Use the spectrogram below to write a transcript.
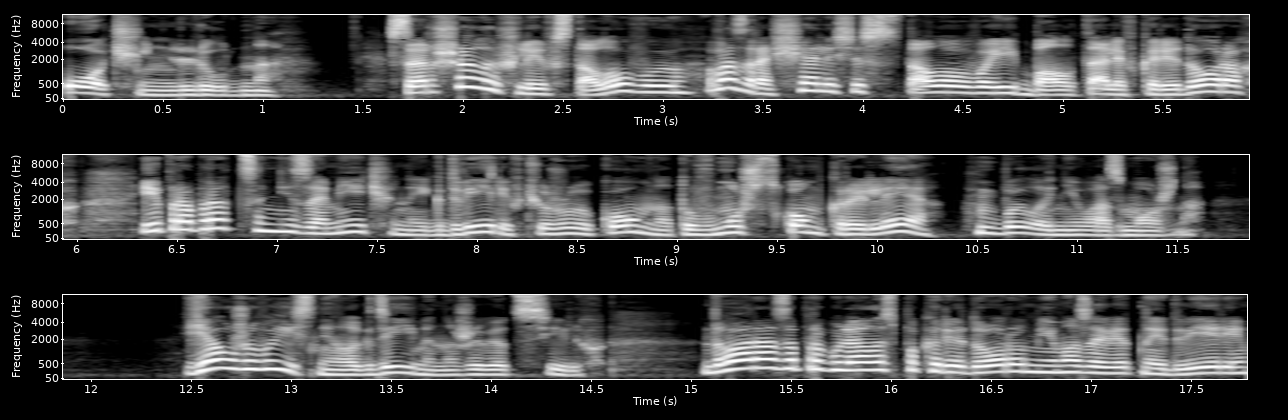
очень людно. Сэршелы шли в столовую, возвращались из столовой, болтали в коридорах, и пробраться незамеченной к двери в чужую комнату в мужском крыле было невозможно. Я уже выяснила, где именно живет Сильх. Два раза прогулялась по коридору мимо заветной двери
